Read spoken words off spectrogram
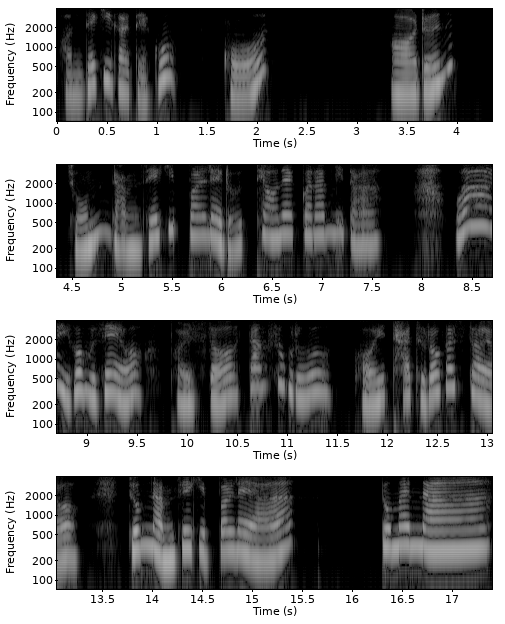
번데기가 되고 곧 어른 좀 남색 잎벌레로 태어날 거랍니다. 와, 이거 보세요. 벌써 땅속으로 거의 다 들어갔어요. 좀 남색 잎벌레야. 또 만나.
